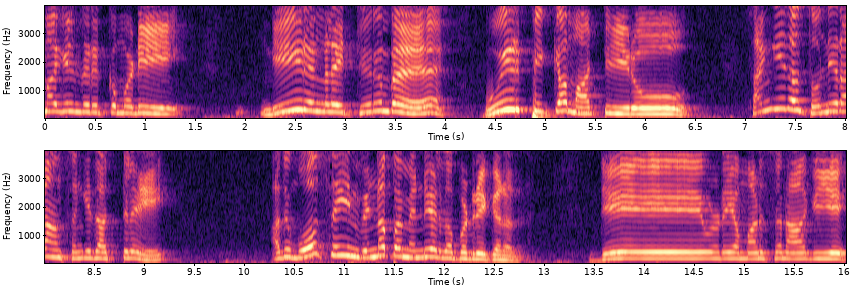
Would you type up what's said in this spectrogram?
மகிழ்ந்திருக்கும்படி நீர் எங்களை திரும்ப உயிர்ப்பிக்க மாட்டீரோ. சங்கீதம் தொண்ணூறாம் சங்கீதத்திலே அது மோசையின் விண்ணப்பம் என்று எழுதப்பட்டிருக்கிறது. தேவனுடைய மனுஷனாகிய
